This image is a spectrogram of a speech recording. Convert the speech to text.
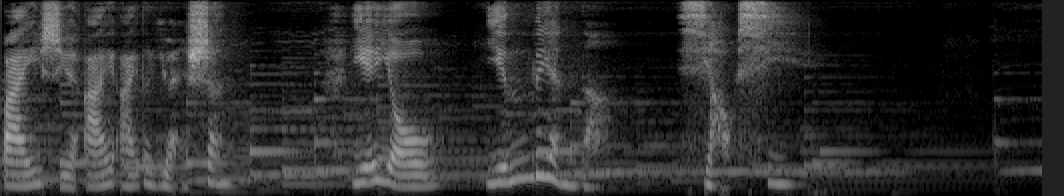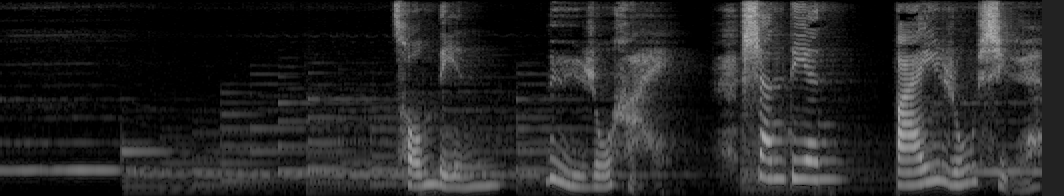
白雪皑皑的远山，也有银链的小溪。丛林绿如海。山巅白如雪，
